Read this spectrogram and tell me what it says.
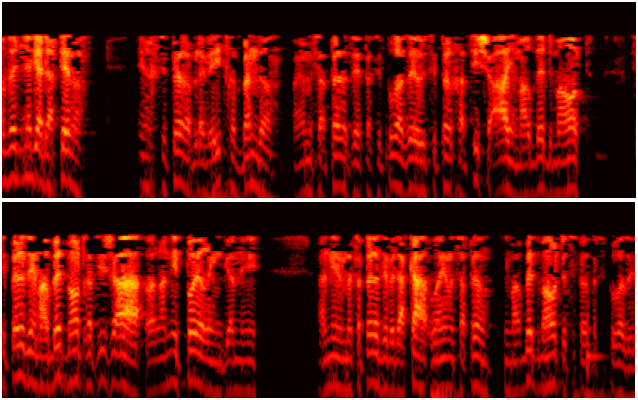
עובד נגד הטבע. איך סיפר רב לוי יצחק בנדר, הוא היה מספר את זה, את הסיפור הזה, הוא סיפר חצי שעה עם הרבה דמעות. סיפר את זה עם הרבה דמעות חצי שעה, אבל אני פוירינג, אני, אני מספר את זה בדקה, הוא היה מספר, עם הרבה דמעות לספר את הסיפור הזה.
